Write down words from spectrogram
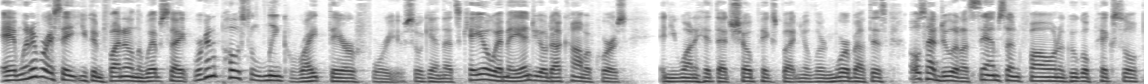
And whenever I say you can find it on the website, we're going to post a link right there for you. So again, that's K-O-M-A-N-D-O.com, of course. And you want to hit that show picks button. You'll learn more about this. Also, how to do it on a Samsung phone, a Google Pixel.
